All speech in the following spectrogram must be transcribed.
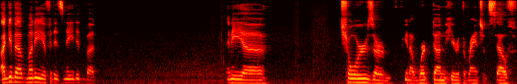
I give out money if it is needed, but any uh chores or you know work done here at the ranch itself,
